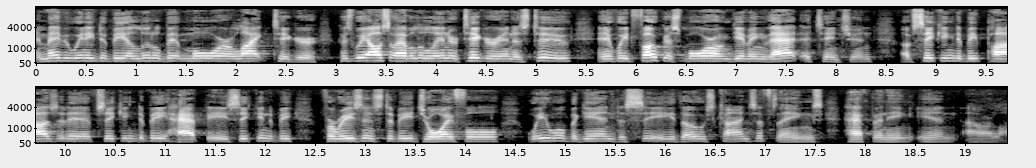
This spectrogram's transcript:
And maybe we need to be a little bit more like Tigger because we also have a little inner Tigger in us too. And if we'd focus more on giving that attention of seeking to be positive, seeking to be happy, seeking to be for reasons to be joyful, we will begin to see those kinds of things happening in our life.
